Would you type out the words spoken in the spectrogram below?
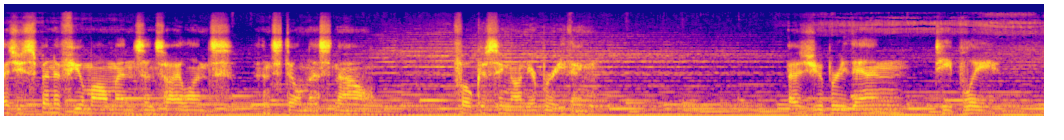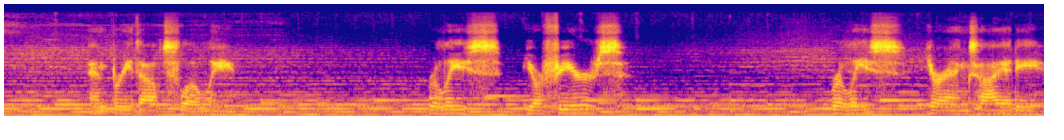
As you spend a few moments in silence and stillness now, focusing on your breathing. As you breathe in deeply and breathe out slowly, release your fears, release your anxiety,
